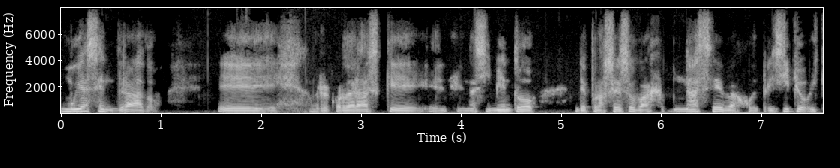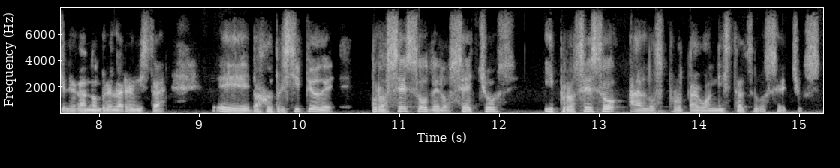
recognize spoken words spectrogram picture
muy acendrado. Eh, recordarás que el, nacimiento de proceso nace bajo el principio, y que le da nombre a la revista, eh, bajo el principio de proceso de los hechos y proceso a los protagonistas de los hechos.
